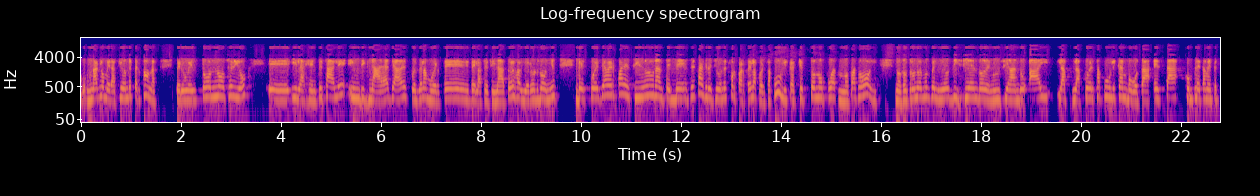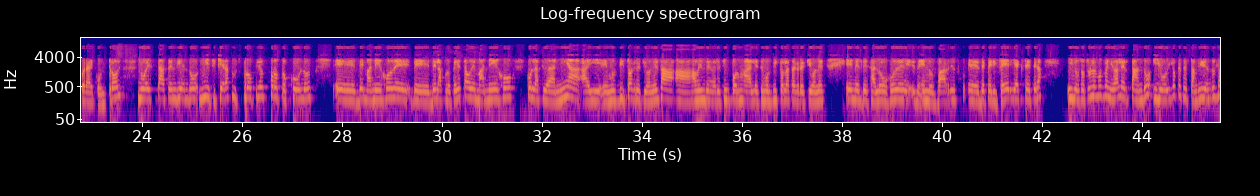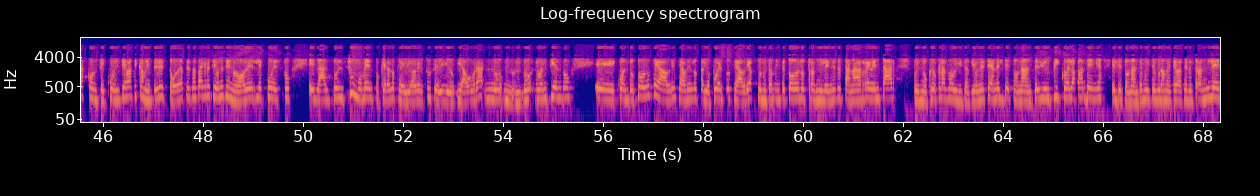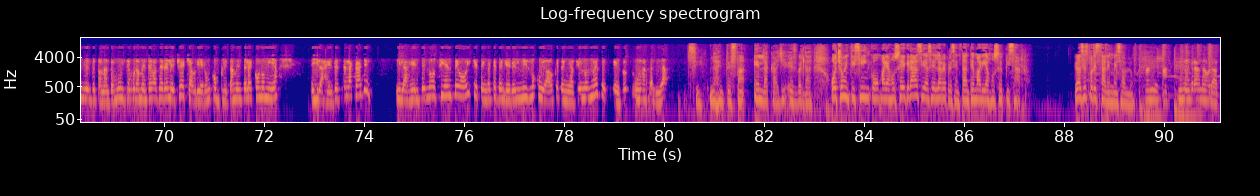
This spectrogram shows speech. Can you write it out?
una aglomeración de personas, pero esto no se dio eh, y la gente sale indignada ya después de la muerte del asesinato de Javier Ordóñez, después de haber padecido durante meses agresiones por parte de la fuerza pública. Que esto no, no pasó hoy. Nosotros lo hemos venido diciendo, denunciando. Hay la, la fuerza pública en Bogotá está completamente fuera de control, no está atendiendo ni siquiera sus propios protocolos eh, de manejo de, de, la protesta o de manejo con la ciudadanía. Ahí hemos visto agresiones a, vendedores informales, hemos visto las agresiones en el desalojo de, en los barrios eh, de periferia, etcétera. Y nosotros lo hemos venido alertando y hoy lo que se están viviendo es la consecuencia básicamente de todas esas agresiones y no haberle puesto el alto en su momento, que era lo que debió haber sucedido. Y ahora no, no, no entiendo eh, cuando todo se abre, se abren los aeropuertos, se abre absolutamente todo, los transmilenios están a reventar, pues no creo que las movilizaciones sean el detonante de un pico de la pandemia, el detonante muy seguramente va a ser el transmilenio, el detonante muy seguramente va a ser el hecho de que abrieron completamente la economía y la gente está en la calle. Y la gente no siente hoy que tenga que tener el mismo cuidado que tenía hace unos meses. Eso es una realidad. Sí, la gente está en la calle, es verdad. 825, María José, gracias, es la representante María José Pizarro. Gracias por estar en Mesa Blue. un gran abrazo.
